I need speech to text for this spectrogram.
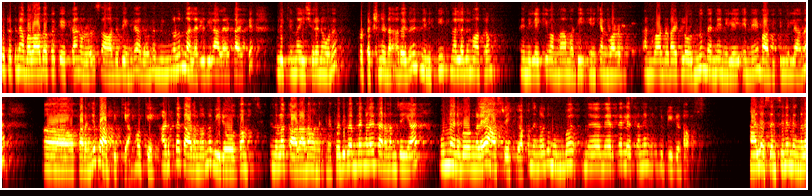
കുറ്റത്തിന് അപവാദമൊക്കെ കേൾക്കാനുള്ള ഒരു സാധ്യതയുണ്ട്. അതുകൊണ്ട് നിങ്ങളും നല്ല രീതിയിൽ അലേർട്ടായിട്ട് വിളിക്കുന്ന ഈശ്വരനോട് പ്രൊട്ടക്ഷൻ ഇടുക അതായത് എനിക്ക് നല്ലത് മാത്രം എന്നിലേക്ക് വന്നാൽ മതി എനിക്ക് അൺവാണ്ടഡ് അൺവാണ്ടഡ് ആയിട്ടുള്ള ഒന്നും തന്നെ എന്നിലെ എന്നെ ബാധിക്കുന്നില്ല എന്ന് പറഞ്ഞ് പ്രാർത്ഥിക്കുക. ഓക്കെ അടുത്ത കാർഡ് എന്ന് പറഞ്ഞാൽ വിരോധം എന്നുള്ള കാർഡാണ് വന്നിരിക്കുന്നത്. പ്രതിബന്ധങ്ങളെ തരണം ചെയ്യാൻ മുൻ അനുഭവങ്ങളെ ആശ്രയിക്കുക. അപ്പൊ നിങ്ങൾക്ക് മുമ്പ് നേരത്തെ ലെസൺ കിട്ടിയിട്ടുണ്ടാവും. ആ ലെസൺസിനെ നിങ്ങൾ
